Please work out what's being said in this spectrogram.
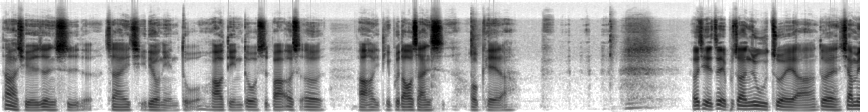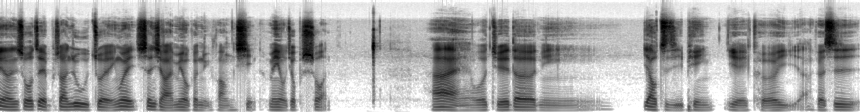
大学认识的，在一起六年多，然后顶多十八、二十二，然后已经不到三十，OK 啦。而且这也不算入赘啊，对，下面有人说这也不算入赘，因为生小孩没有跟女方姓，没有就不算。哎，我觉得你要自己拼也可以啊，可是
